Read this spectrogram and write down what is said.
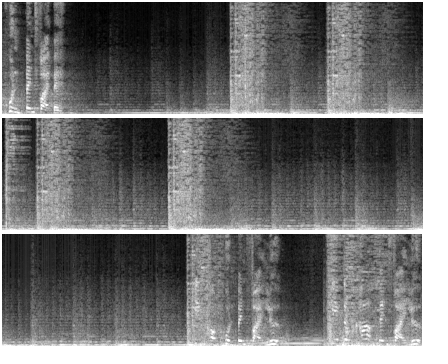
องคุณเป็นฝ่ายแบกทีมของคุณเป็นฝ่ายเลือก ทีมตรงข้ามเป็นฝ่ายเลือก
